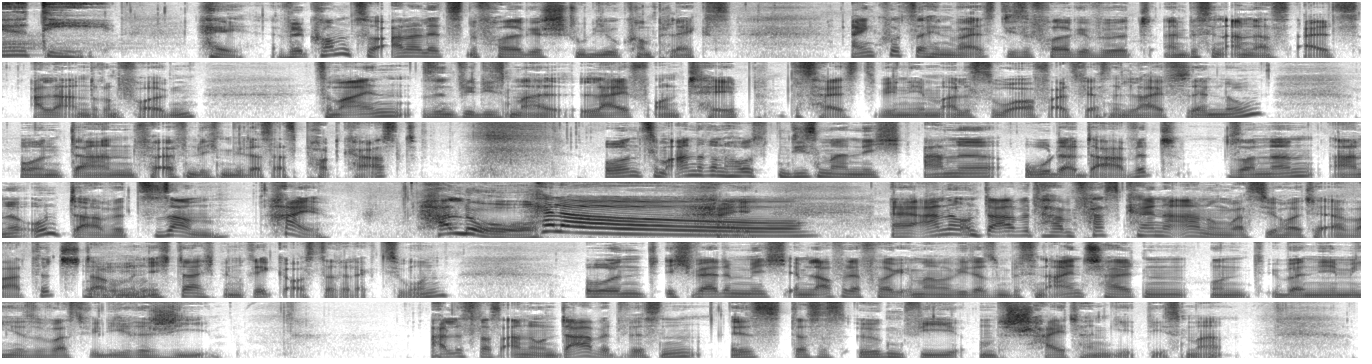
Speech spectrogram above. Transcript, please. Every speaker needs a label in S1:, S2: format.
S1: ARD.
S2: Hey, willkommen zur allerletzten Folge Studio Komplex. Ein kurzer Hinweis, diese Folge wird ein bisschen anders als alle anderen Folgen. Zum einen sind wir diesmal live on tape, das heißt, wir nehmen alles so auf, als wäre es eine Live-Sendung und dann veröffentlichen wir das als Podcast. Und zum anderen hosten diesmal nicht Anne oder David, sondern Anne und David zusammen. Hi.
S3: Hallo.
S1: Hello!
S2: Hi. Äh, Anne und David haben fast keine Ahnung, was sie heute erwartet. Darum bin ich da. Ich bin Rick aus der Redaktion. Und ich werde mich im Laufe der Folge immer mal wieder so ein bisschen einschalten und übernehme hier sowas wie die Regie. Alles, was Anne und David wissen, ist, dass es irgendwie ums Scheitern geht diesmal.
